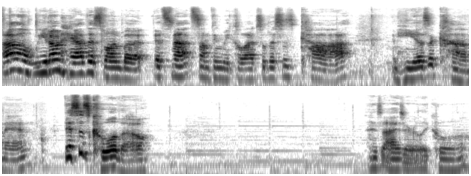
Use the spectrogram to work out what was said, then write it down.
Oh, we don't have this one, but it's not something we collect. So this is Kaa, and he has a comment. This is cool though. His eyes are really cool.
